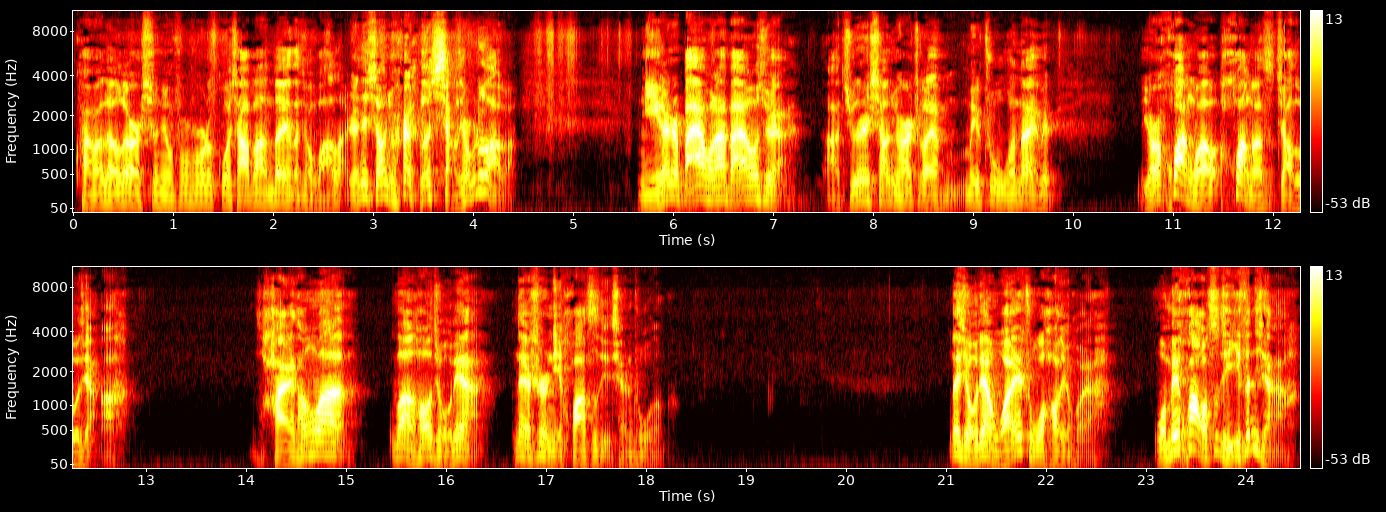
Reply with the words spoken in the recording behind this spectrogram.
快快乐乐、幸幸福福的过下半辈子就完了？人家小女孩可能想的就是这个，你跟这白活来白活去。啊，觉得人小女孩这也没住过，那也没。有人换过换个角度讲啊，海棠湾万豪酒店那是你花自己钱住的吗？那酒店我也住过好几回，我没花我自己一分钱啊，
